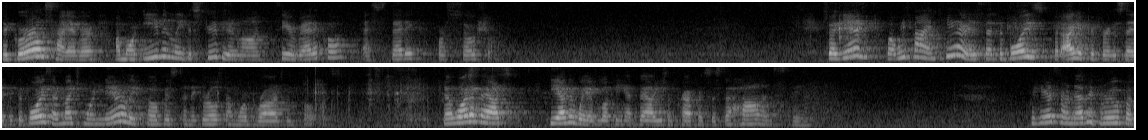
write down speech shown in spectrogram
The girls, however, are more evenly distributed along theoretical, aesthetic, or social. So again, what we find here is that the boys, what I would prefer to say, that the boys are much more narrowly focused and the girls are more broadly focused. Now what about the other way of looking at values and preferences, the Holland theme? Well, here's for another group of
